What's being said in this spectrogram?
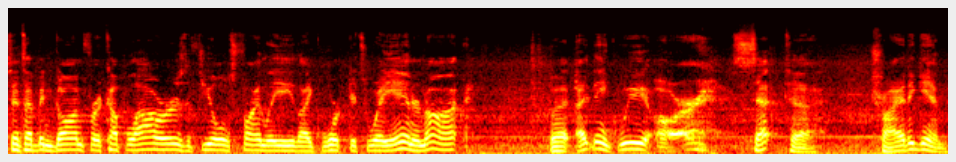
since I've been gone for a couple hours, the fuel's finally like worked its way in or not. But I think we are set to try it again.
